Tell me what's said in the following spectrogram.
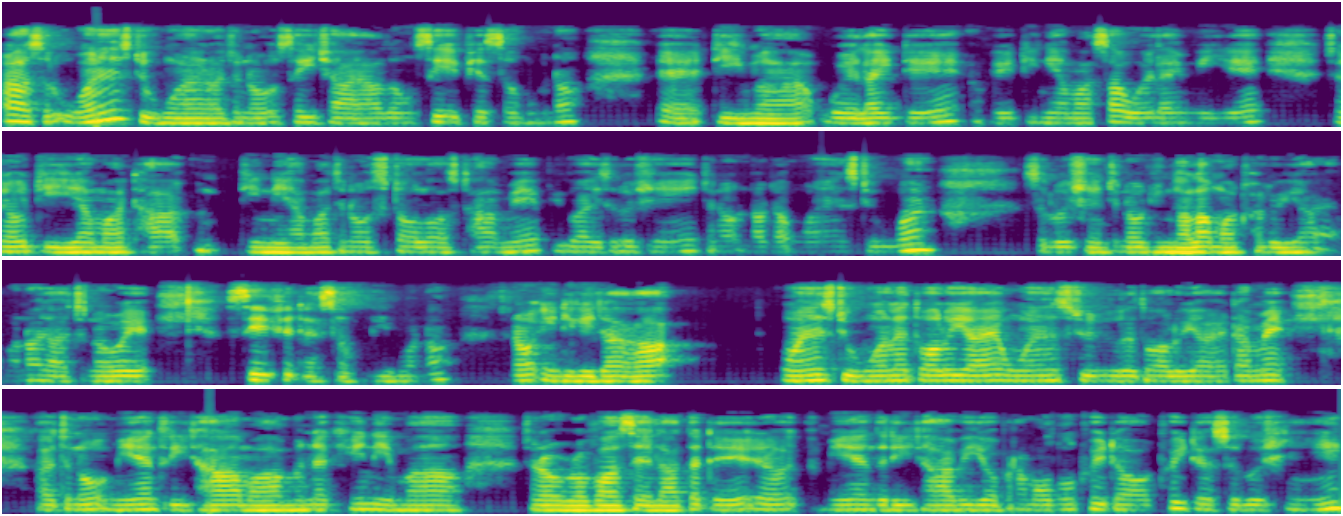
အဲ့ဒါဆို1 to 1ကတော့ကျွန်တော်တို့စိတ်ချရအောင်စိတ်အဖြစ်ဆုံးပေါ့နော်အဲဒီမှာဝယ်လိုက်တယ် okay ဒီနေရာမှာစဝယ်လိုက်မိတယ်ကျွန်တော်ဒီနေရာမှာထားဒီနေရာမှာကျွန်တော် stop loss ထားမယ်ပြီးသွားပြီဆိုလို့ရှိရင်ကျွန်တော်နောက်တော့1 to 1ဆိုလို့ရှိရင်ကျွန်တော်ဒီနားလောက်မှာထွက်လို့ရတယ်ပေါ့နော်ဒါကျွန်တော်ရဲ့ safe ဖြစ်တဲ့စုံလေးပေါ့နော်ကျွန်တော် indicator က 1 to 1လည်းတွားလို့ရတယ်1 to 2လည်းတွားလို့ရတယ်ဒါပေမဲ့အဲကျွန်တော်အမြဲတမ်းသတိထားမှာမနက်ခင်းနေမှာကျွန်တော် reversal လာတက်တယ်အဲ့တော့အမြဲတမ်းသတိထားပြီးတော့ပထမဆုံး trade တော့ trade တယ်ဆိုလို့ရှိရင်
